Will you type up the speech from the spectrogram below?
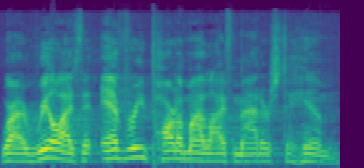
where I realize that every part of my life matters to Him.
